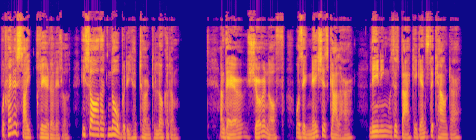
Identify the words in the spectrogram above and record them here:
But when his sight cleared a little he saw that nobody had turned to look at him. And there, sure enough, was Ignatius Gallaher, leaning with his back against the counter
